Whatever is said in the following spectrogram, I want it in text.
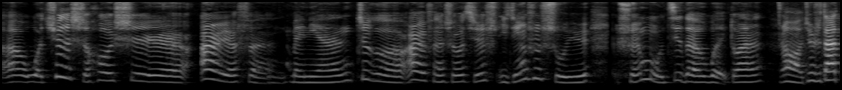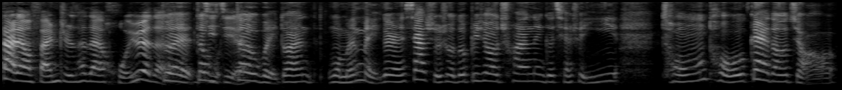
呃，我去的时候是二月份，每年这个二月份的时候，其实已经是属于水母季的尾端，哦，就是它大量繁殖，它在活跃的对的季节。的尾端。我们每个人下去的时候都必须要穿那个潜水衣，从头盖到脚，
